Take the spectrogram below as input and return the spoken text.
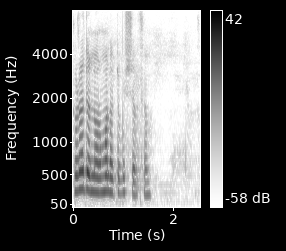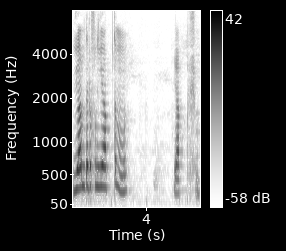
Şurada normal otobüs yapacağım. Şu yan tarafını yaptım mı? Yapmışım.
